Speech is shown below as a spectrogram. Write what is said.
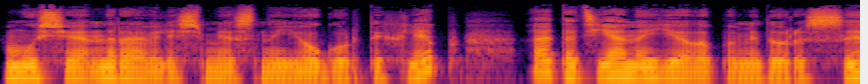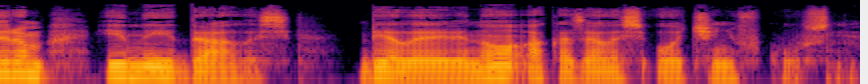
Мусе нравились местный йогурт и хлеб, а Татьяна ела помидоры с сыром и наедалась. Белое вино оказалось очень вкусным.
